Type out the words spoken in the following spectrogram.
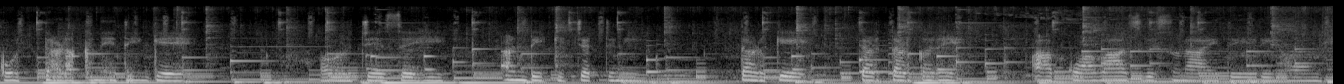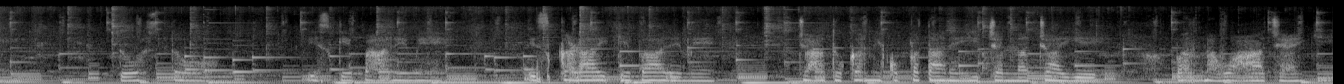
को तड़कने देंगे। और जैसे ही अंडे की चटनी तड़के तड़ तड़ करे आपको आवाज़ भी सुनाई दे रही होंगी। दोस्तों, इसके बारे में, इस कढ़ाई के बारे में जादू करने को पता नहीं चलना चाहिए, वरना वो आ जाएगी।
